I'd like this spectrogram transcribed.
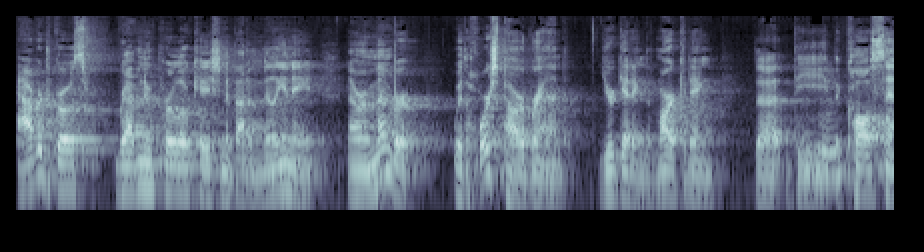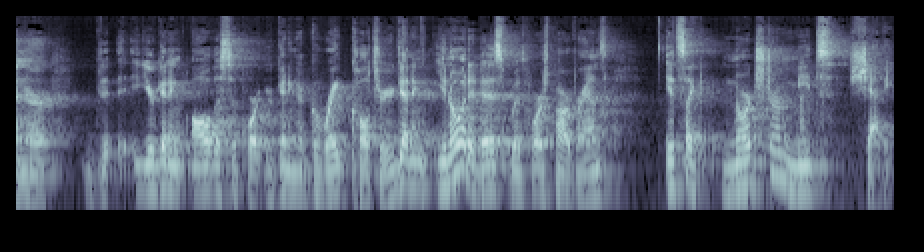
Average gross revenue per location about a million eight. Now remember, with a horsepower brand, you're getting the marketing, the the mm-hmm. the call center, the, you're getting all the support. You're getting a great culture. You're getting, you know what it is with horsepower brands? It's like Nordstrom meets Chevy.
